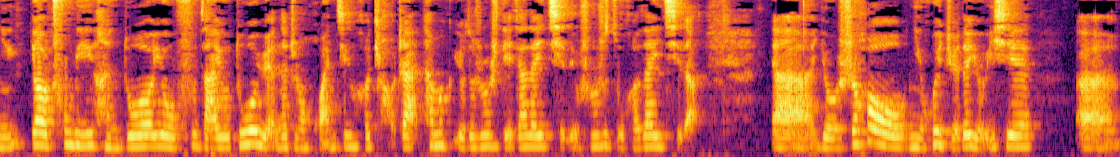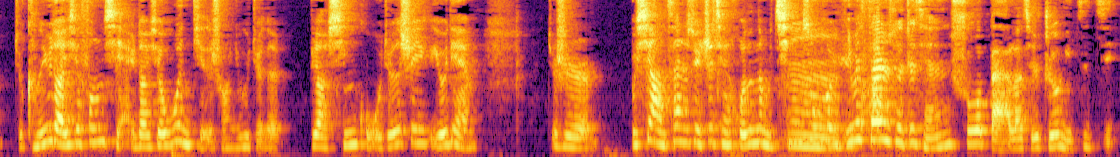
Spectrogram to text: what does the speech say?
你要处理很多又复杂又多元的这种环境和挑战，他们有的时候是叠加在一起的，有时候是组合在一起的。呃，有时候你会觉得有一些，呃，就可能遇到一些风险、遇到一些问题的时候，你会觉得比较辛苦。我觉得是一个有点，就是不像三十岁之前活得那么轻松和愉快。嗯因为三十岁之前说白了，其实只有你自己，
